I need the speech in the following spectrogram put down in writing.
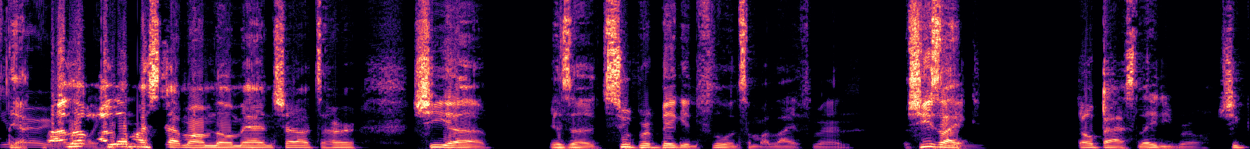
yeah. very I love cool. I love my stepmom though, man. Shout out to her. She uh is a super big influence on my life, man. She's like dope ass lady, bro. She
